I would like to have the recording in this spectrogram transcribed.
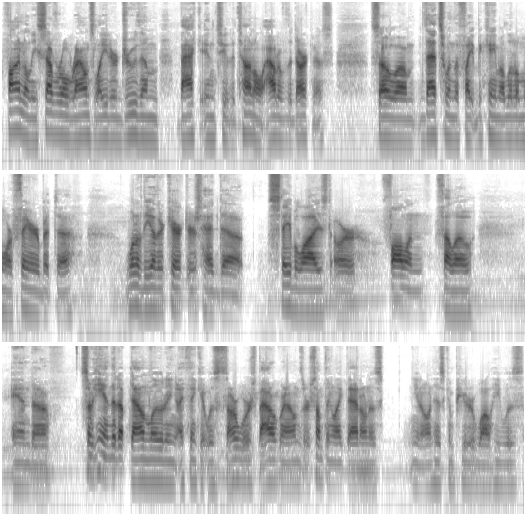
finally, several rounds later, drew them back into the tunnel out of the darkness. So um, that's when the fight became a little more fair. But uh, one of the other characters had uh, stabilized our fallen fellow, and uh, so he ended up downloading. I think it was Star Wars Battlegrounds or something like that on his, you know, on his computer while he was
